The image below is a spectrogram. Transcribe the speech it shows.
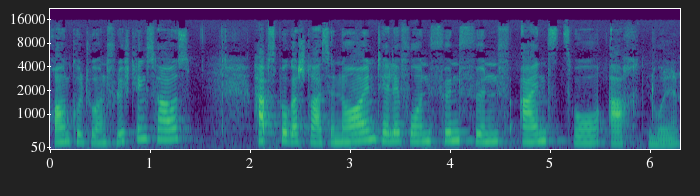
Frauenkultur- und Flüchtlingshaus, Habsburger Straße 9, Telefon 551280.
